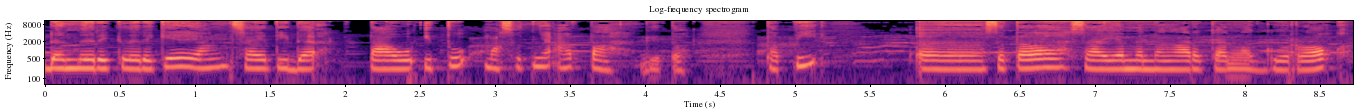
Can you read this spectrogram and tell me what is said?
dan lirik-liriknya yang saya tidak tahu itu maksudnya apa gitu. Tapi uh, setelah saya mendengarkan lagu rock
